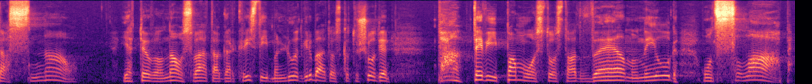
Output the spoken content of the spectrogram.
tas nav, ja tev vēl nav svētā gara kristība, man ļoti gribētos, ka tu šodien pa, tevī pamostos tāda vēlme un ilga un slāpe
